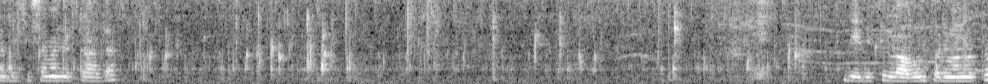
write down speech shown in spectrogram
আর দিচ্ছি সামান্য একটু আদা। দিয়ে দিচ্ছি লবণ পরিমাণ মতো।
